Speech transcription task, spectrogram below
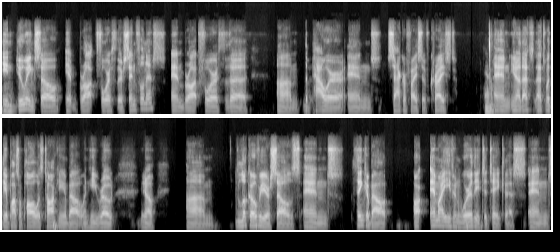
in doing so it brought forth their sinfulness and brought forth the um the power and sacrifice of Christ. Yeah. and you know that's that's what the apostle Paul was talking about when he wrote you know um look over yourselves and think about are, am i even worthy to take this? And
